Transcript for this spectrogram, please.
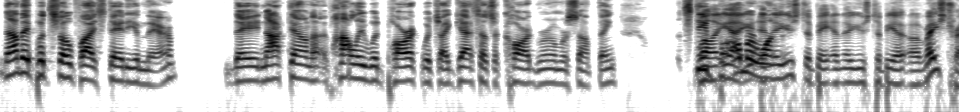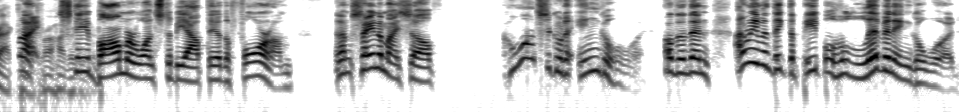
Now they put SoFi Stadium there. They knocked down uh, Hollywood Park, which I guess has a card room or something. Steve well, yeah, Ballmer and wants there used to be, and there used to be a, a racetrack there right. for 100 Steve years. Ballmer wants to be out there, the forum, and I'm saying to myself, who wants to go to Inglewood? Other than I don't even think the people who live in Inglewood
